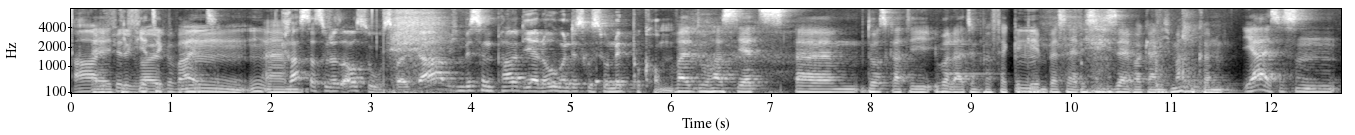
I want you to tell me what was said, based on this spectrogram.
Ah, Äh, die vierte Gewalt. Mm, mm. Ähm, Krass, dass du das aussuchst, weil da habe ich ein bisschen ein paar Dialoge und Diskussionen mitbekommen. Weil du hast jetzt, ähm, du hast gerade die Überleitung perfekt gegeben, besser hätte ich sie selber gar nicht machen können. Ja, es ist ein,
